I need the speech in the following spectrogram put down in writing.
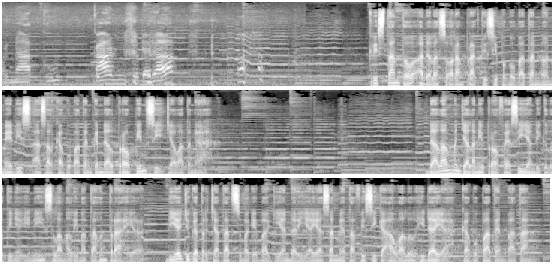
Menakutkan saudara. Kristanto adalah seorang praktisi pengobatan non-medis asal Kabupaten Kendal, Provinsi Jawa Tengah. Dalam menjalani profesi yang digelutinya ini selama lima tahun terakhir, dia juga tercatat sebagai bagian dari Yayasan Metafisika Awalul Hidayah, Kabupaten Batang.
